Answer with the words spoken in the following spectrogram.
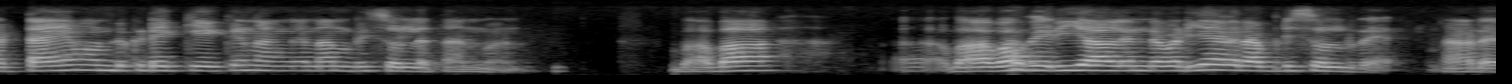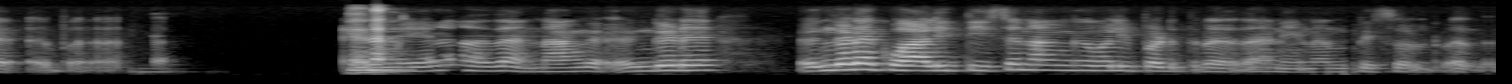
கட்டாயம் ஒன்று கிடைக்க நாங்க நன்றி சொல்லத்தான் வேணும். பாபா பாபா பெரிய ஆளுன்றபடியே அவர் அப்படி சொல்றார். நாட அதான். நாங்க எங்கட எங்கட குவாலிட்டிஸை நாங்க வெளிப்படுத்துறது தானே நன்றி சொல்றது.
